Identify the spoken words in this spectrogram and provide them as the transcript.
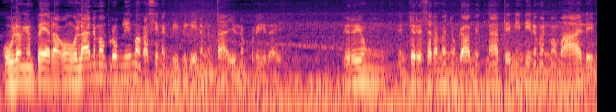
Kulang yung pera ko. Wala namang problema kasi nagbibigay naman tayo ng free ride. Pero yung interesa naman yung gamit natin, hindi naman mamahalin,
